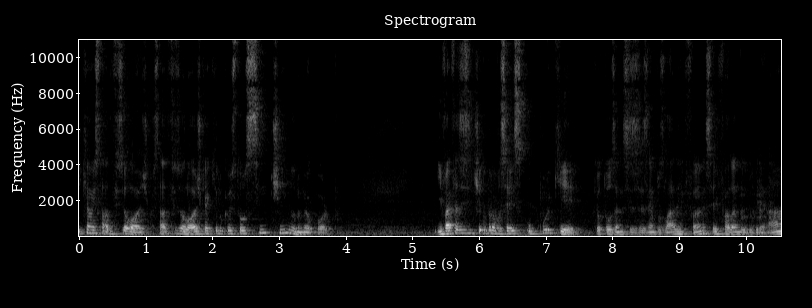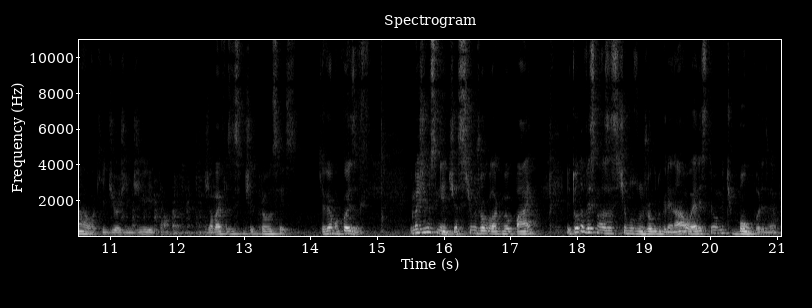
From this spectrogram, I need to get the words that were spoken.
O que é um estado fisiológico? O estado fisiológico é aquilo que eu estou sentindo no meu corpo. E vai fazer sentido para vocês o porquê que eu estou usando esses exemplos lá da infância e falando do Grenal, aqui de hoje em dia e tal. Já vai fazer sentido para vocês. Quer ver uma coisa? Imagina o seguinte, assisti um jogo lá com meu pai e toda vez que nós assistimos um jogo do Grenal era extremamente bom, por exemplo.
